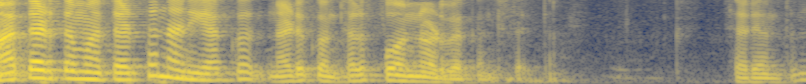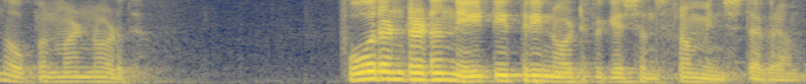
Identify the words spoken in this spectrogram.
ಮಾತಾಡ್ತಾ ಮಾತಾಡ್ತಾ ನನಗೆ ಯಾಕೋ ನಡಕ್ ಒಂದ್ಸಲ ಫೋನ್ ನೋಡ್ಬೇಕು ಅನಿಸ್ತಾಯ್ತು ಸರಿ ಅಂತಂದು ಓಪನ್ ಮಾಡಿ ನೋಡಿದೆ. Four hundred and eighty three notifications from Instagram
